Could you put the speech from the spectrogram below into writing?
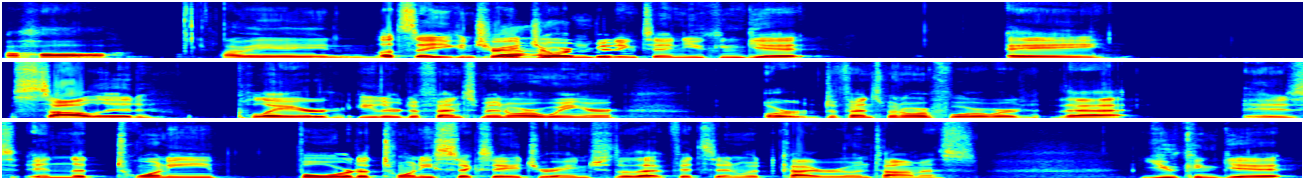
A haul. I mean, Let's say you can trade Yeah. Jordan Binnington, you can get a solid player, either defenseman or winger, or defenseman or forward that is in the 24 to 26 age range. So that fits in with Kyrou and Thomas. You can get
